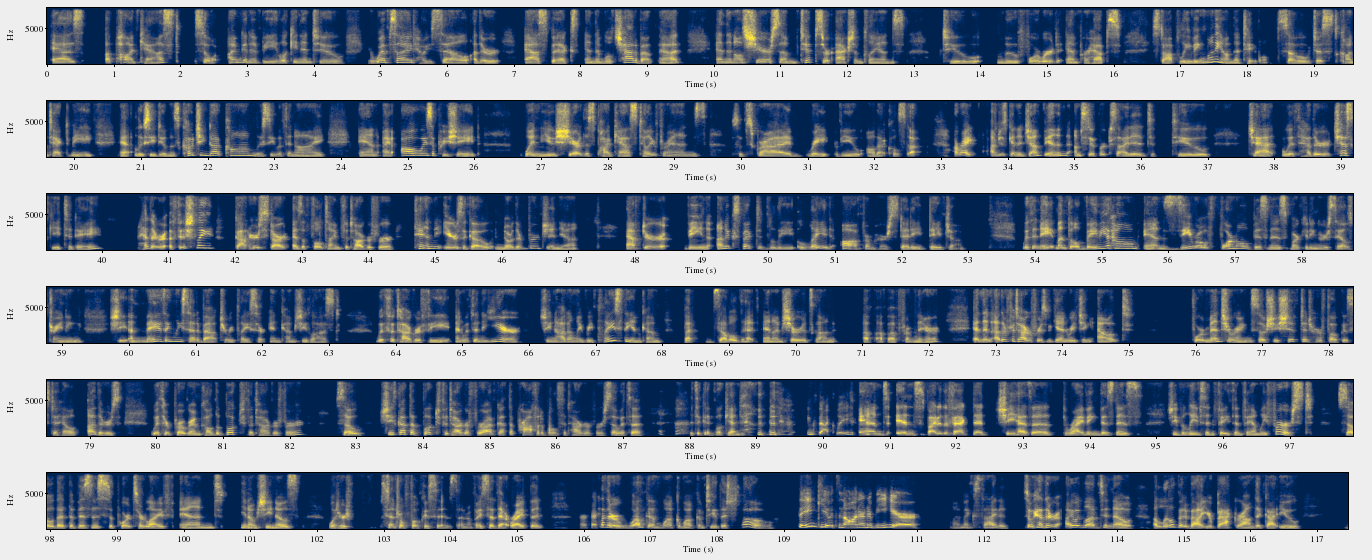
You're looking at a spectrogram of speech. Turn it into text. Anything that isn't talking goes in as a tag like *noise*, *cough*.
as a podcast. So I'm going to be looking into your website, how you sell, other aspects, and then we'll chat about that. And then I'll share some tips or action plans to move forward and perhaps stop leaving money on the table. So just contact me at lucydumascoaching.com, Lucy with an I. And I always appreciate when you share this podcast, tell your friends, subscribe, rate, review, all that cool stuff. All right, I'm just going to jump in. I'm super excited to chat with Heather Chesky today. Heather officially got her start as a full time photographer 10 years ago in Northern Virginia after being unexpectedly laid off from her steady day job. With an eight month old baby at home and zero formal business marketing or sales training, she amazingly set about to replace her income she lost with photography. And within a year, she not only replaced the income, but doubled it. And I'm sure it's gone up, up, up from there. And then other photographers began reaching out for mentoring. So she shifted her focus to help others with her program called The Booked Photographer. So she's got the booked photographer, I've got the profitable photographer. So it's a *gasps* it's a good bookend. *laughs* exactly. and in spite of the fact that she has a thriving business, she believes in faith and family first so that the business supports her life and you know, she knows what her central focus is. I don't know if I said that right, but perfect. Heather, welcome, welcome, welcome to the show. Thank you. It's an honor to be here. I'm excited. So, Heather, I would love to know a little bit about your background that got you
